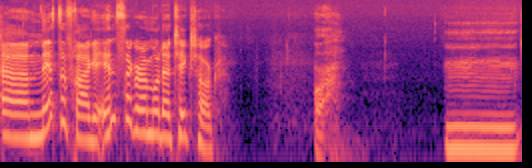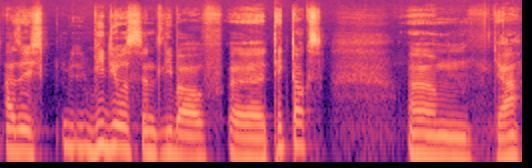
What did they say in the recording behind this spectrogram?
ähm, nächste Frage: Instagram oder TikTok? Oh. Mm, Also ich, Videos sind lieber auf äh, TikToks. Ähm, ja,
